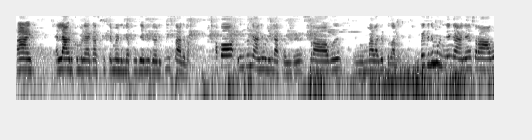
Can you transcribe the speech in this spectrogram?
ഹായ്. എല്ലാവർക്കും രേഖാസ് കിച്ചൻ വേണിന്റെ പുതിയ വീഡിയോയിലേക്ക് സ്വാഗതം. അപ്പോൾ ഇന്ന് ഞാൻ ഇവിടെ ഉണ്ടാക്കുന്നത് സ്രാവ് മുളകിട്ടതാണ്. അപ്പോൾ ഇതിന് മുന്നേ ഞാൻ സ്രാവ്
